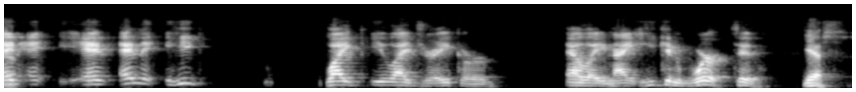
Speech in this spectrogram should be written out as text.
And and and he like Eli Drake or L.A. Knight, he can work too. Yes.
